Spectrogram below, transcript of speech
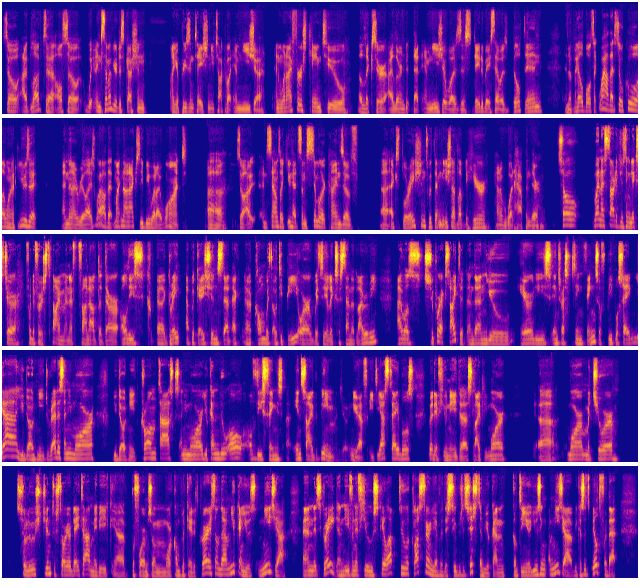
So I'd love to also, in some of your discussion on your presentation, you talked about Mnesia. And when I first came to Elixir, I learned that Mnesia was this database that was built in and available. It's like, wow, that's so cool. I want to use it and then I realized, wow, that might not actually be what I want. Uh, so I, it sounds like you had some similar kinds of uh, explorations with Mnesia. I'd love to hear kind of what happened there. So when I started using Elixir for the first time, and I found out that there are all these uh, great applications that uh, come with OTP or with the Elixir standard library, I was super excited. And then you hear these interesting things of people saying, yeah, you don't need Redis anymore. You don't need cron tasks anymore. You can do all of these things uh, inside the beam. You, have ETS tables, but if you need a slightly more uh, more mature solution to store your data and maybe uh, perform some more complicated queries on them, you can use Mnesia. And it's great. And even if you scale up to a cluster and you have a distributed system, you can continue using Mnesia because it's built for that.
